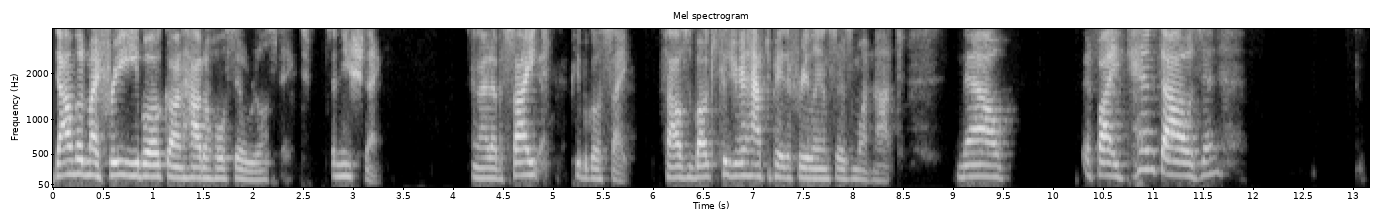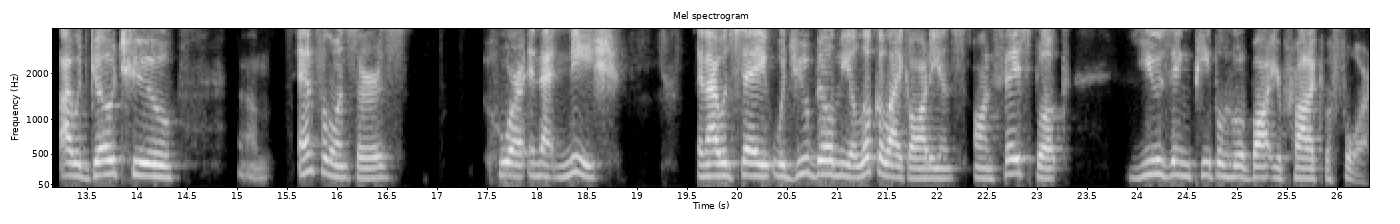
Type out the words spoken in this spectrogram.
download my free ebook on how to wholesale real estate. It's a niche thing. And I'd have a site, people go site. Thousand bucks because you're gonna have to pay the freelancers and whatnot. Now, if I had ten thousand, I would go to um, influencers who are in that niche and I would say, would you build me a lookalike audience on Facebook using people who have bought your product before?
